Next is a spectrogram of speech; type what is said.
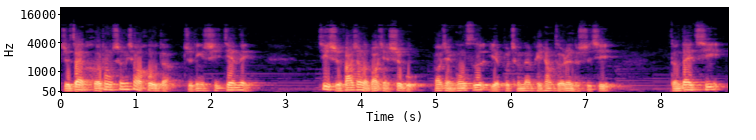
指在合同生效后的指定时间内，即使发生了保险事故，保险公司也不承担赔偿责任的时期。等待期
